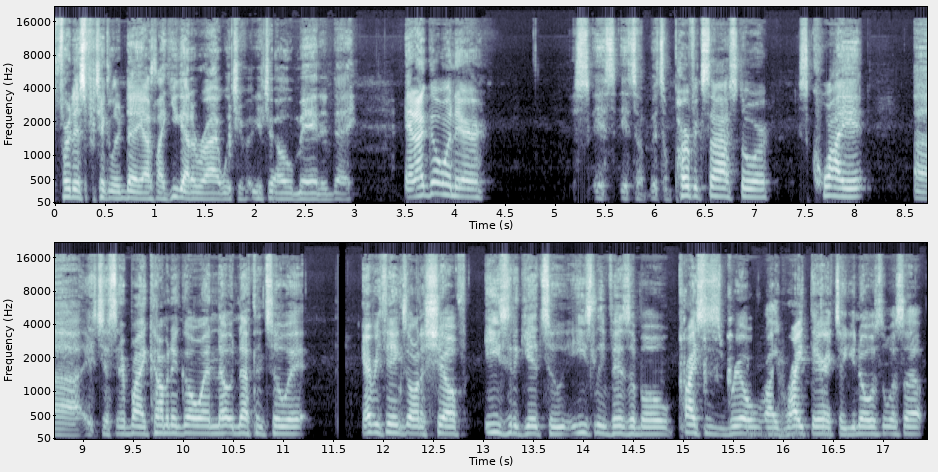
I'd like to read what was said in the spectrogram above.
for this particular day. I was like, you got to ride with your, with your old man today. And I go in there. It's, it's it's a it's a perfect size store. It's quiet. Uh, it's just everybody coming and going. No nothing to it. Everything's on the shelf, easy to get to, easily visible. Prices real like right there, so you know what's up.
